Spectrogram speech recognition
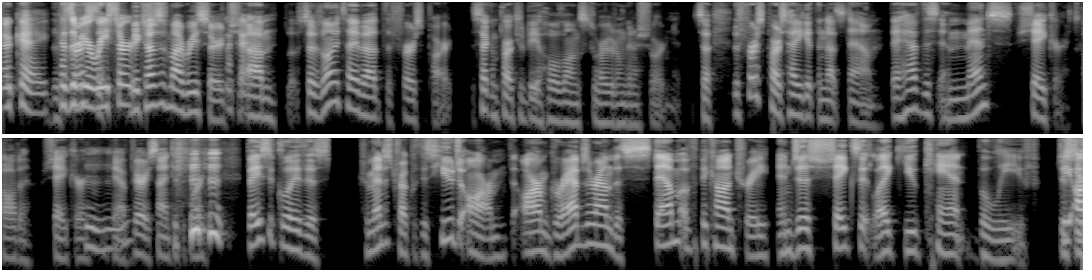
okay. Because of your research? Because of my research. Okay. Um, so let me tell you about the first part. The second part could be a whole long story, but I'm going to shorten it. So the first part is how you get the nuts down. They have this immense shaker. It's called a shaker. Yeah, Mhm. very scientific word. Basically, this tremendous truck with this huge arm. The arm grabs around the stem of the pecan tree and just shakes it like you can't believe. The Just this-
